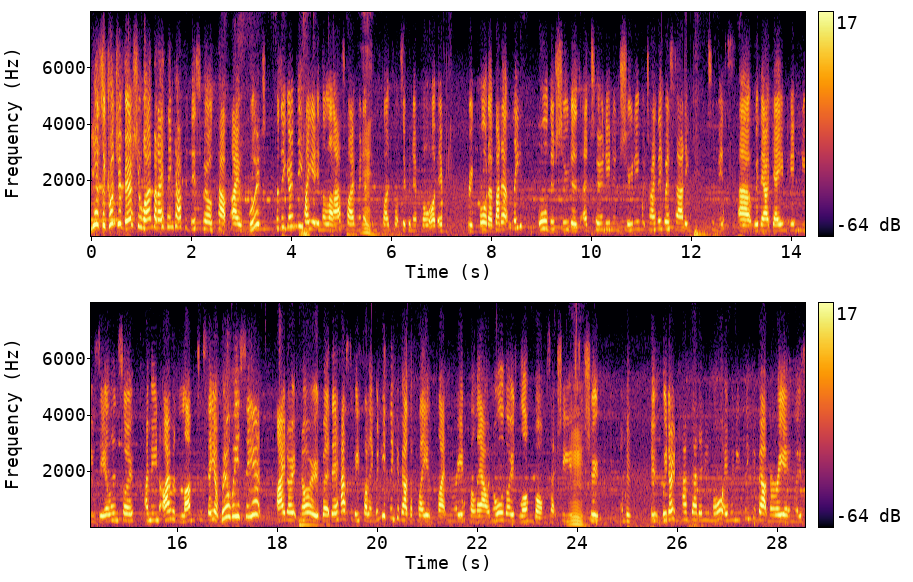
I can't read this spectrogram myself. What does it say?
Yeah, it's a controversial one, but I think after this World Cup, I would, because you only play it in the last five minutes in Suncorp Super Netball of every quarter. But at least all the shooters are turning and shooting, which I think we're starting to miss uh, with our game in New Zealand. So, I mean, I would love to see it. Will we see it? I don't know, but there has to be something. When you think about the players like Maria Folau and all those long bombs that she used to shoot, and we we don't have that anymore. And when you think about Maria in those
